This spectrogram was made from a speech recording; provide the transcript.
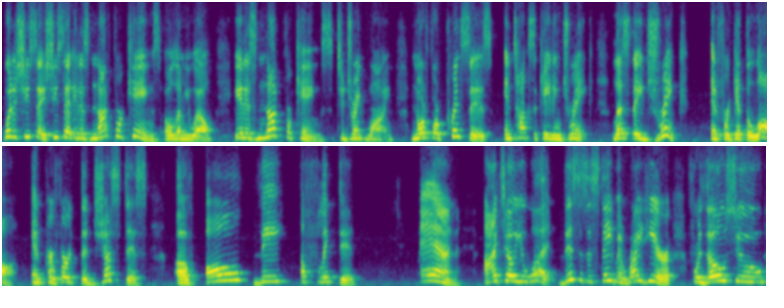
What did she say? She said, It is not for kings, O Lemuel. It is not for kings to drink wine, nor for princes intoxicating drink, lest they drink and forget the law and pervert the justice of all the afflicted. Man, I tell you what, this is a statement right here for those who,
